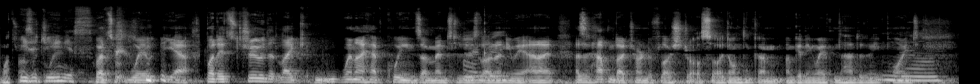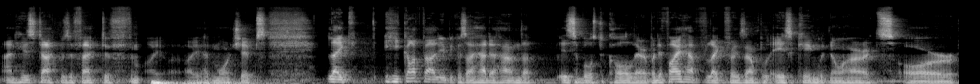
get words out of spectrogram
what's wrong He's a with the way- genius. What's way, yeah, but it's true that like when I have queens, I'm meant to lose a lot anyway. And I, as it happened, I turned a flush draw, so I don't think I'm, I'm getting away from the hand at any point. And his stack was effective. I, I had more chips. Like he got value because I had a hand that is supposed to call there. But if I have, like for example, Ace King with no hearts, or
